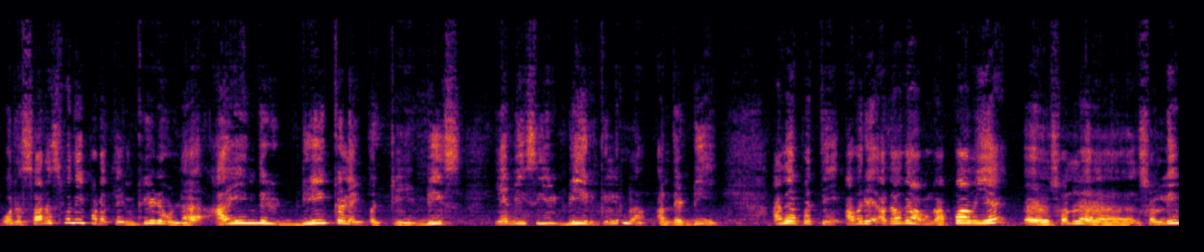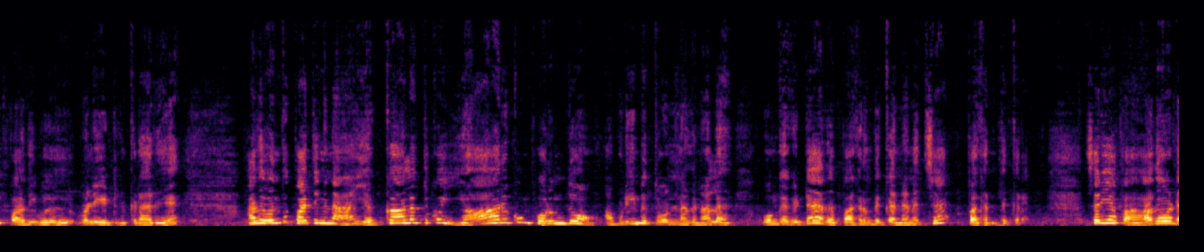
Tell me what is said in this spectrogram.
ஒரு சரஸ்வதி படத்தின் கீழே உள்ள ஐந்து டீக்களை பற்றி டீஸ் ஏபிசி டி இருக்கு இல்லைங்களா? அந்த டி அதை பற்றி அவரே அதாவது அவங்க அப்பாவையே சொல்ல சொல்லி பதிவு வெளியிட்டிருக்கிறாரு. அது வந்து பார்த்தீங்கன்னா எக்காலத்துக்கும் யாருக்கும் பொருந்தும் அப்படின்னு தோணுனதுனால உங்ககிட்ட அதை பகிர்ந்துக்க நினைச்சேன் பகிர்ந்துக்கிறேன். சரியாப்பா அதோட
